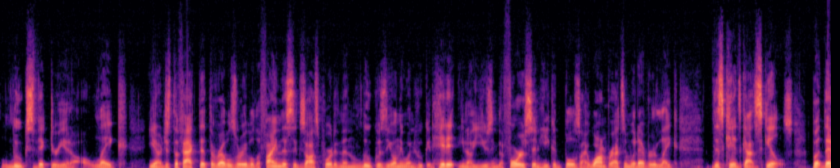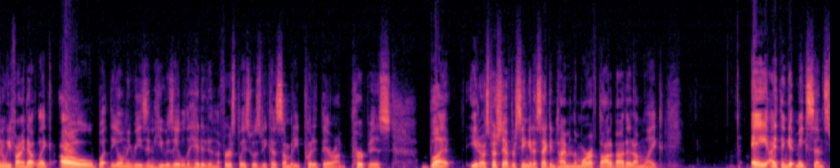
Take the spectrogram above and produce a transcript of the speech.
Luke's victory at all? Like, you know, just the fact that the rebels were able to find this exhaust port and then Luke was the only one who could hit it, you know, using the force and he could bullseye womp rats and whatever. Like, this kid's got skills. But then we find out, like, oh, but the only reason he was able to hit it in the first place was because somebody put it there on purpose. But you know, especially after seeing it a second time, and the more I've thought about it, I'm like, a, I think it makes sense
